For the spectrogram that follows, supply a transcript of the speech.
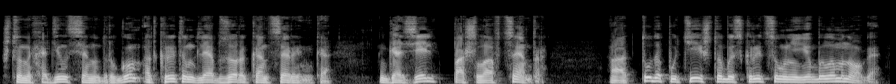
что находился на другом, открытом для обзора конце рынка. «Газель» пошла в центр. А оттуда путей, чтобы скрыться, у нее было много –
